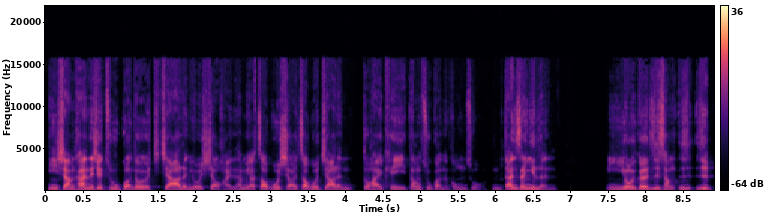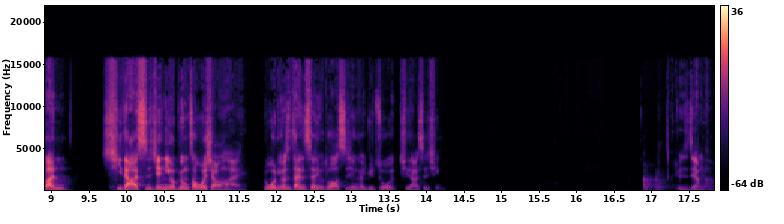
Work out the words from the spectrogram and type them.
你想想看，那些主管都有家人、有小孩的，他们要照顾小孩、照顾家人，都还可以当主管的工作。你单身一人，你有一个日常日日班，其他时间你又不用照顾小孩。如果你要是单身，有多少时间可以去做其他事情？就是这样啦。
